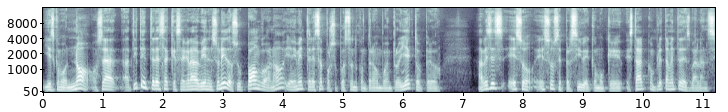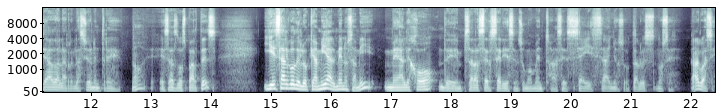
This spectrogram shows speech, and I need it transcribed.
Y es como, no, o sea, a ti te interesa que se grabe bien el sonido, supongo, ¿no? Y a mí me interesa, por supuesto, encontrar un buen proyecto, pero a veces eso, eso se percibe como que está completamente desbalanceado a la relación entre esas dos partes. Y es algo de lo que a mí, al menos a mí, me alejó de empezar a hacer series en su momento, hace seis años o tal vez, no sé, algo así.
